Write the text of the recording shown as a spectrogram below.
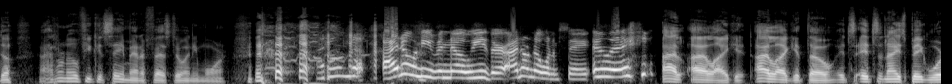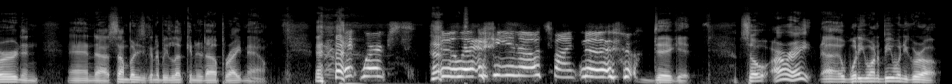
no, I don't know if you could say manifesto anymore. I don't know. I don't even know either. I don't know what I'm saying. I I like it. I like it though. It's it's a nice big word, and and uh, somebody's going to be looking it up right now. it works. you know, it's fine. Dig it. So, all right. Uh, what do you want to be when you grow up?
